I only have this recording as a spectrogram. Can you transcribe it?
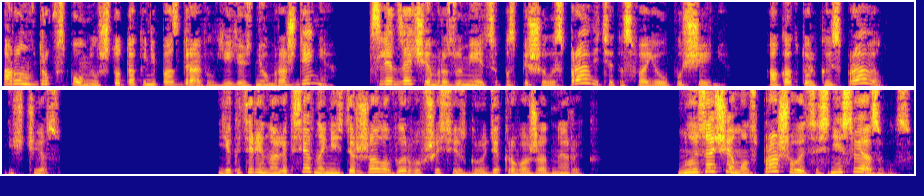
Арон вдруг вспомнил, что так и не поздравил ее с днем рождения, вслед за чем, разумеется, поспешил исправить это свое упущение, а как только исправил, исчез. Екатерина Алексеевна не сдержала вырвавшийся из груди кровожадный рык. Ну и зачем он, спрашивается, с ней связывался?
